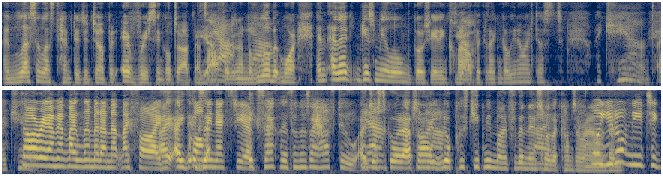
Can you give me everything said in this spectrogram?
I'm less and less tempted to jump at every single job that's Yeah. offered, and I'm a little bit more, and, and that gives me a little negotiating clout Yeah. because I can go, you know, I just, I can't, I can't. Sorry, I'm at my limit. I'm at my five. I, I, Call exa- me next year. Exactly. Sometimes I have to. I just go, I'm sorry. Yeah. You know, please keep me in mind for the next one that comes around. Well, you and- don't need to.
